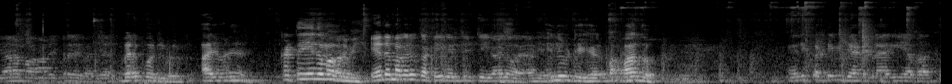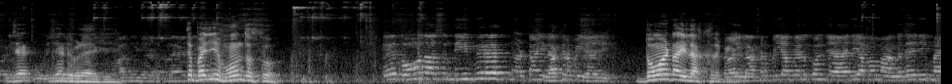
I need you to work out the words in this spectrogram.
11 12 ਲੀਟਰ ਹੈਗਾ ਜੀ ਇਹ। ਬਿਲਕੁਲ ਜੀ ਬਿਲਕੁਲ। ਆ ਜਾਓ ਵੀਰੇ। ਕੱਟੇ ਇਹਦੇ ਮਗਰ ਵੀ। ਇਹਦੇ ਮਗਰ ਵੀ ਕੱਟੀ ਵੀਰ ਜੀ ਟੀਕਾ ਹੀ ਲਵਾਇਆ ਸੀ। ਇਹਨੂੰ ਵੀ ਠੀਕ ਹੈ। ਬ- ਬੰਦ ਹੋ। ਇਹਦੀ ਕੱਟੀ ਵੀ ਜੈਟ ਬਲੈਕ ਹੀ ਆ ਬਸ ਥੋੜ੍ਹੀ ਜੈਡ ਜਿਹੀ। ਜੈਡ ਬਲੈਕ ਹੀ ਹਾਂਜੀ ਜੈਟ ਬਲੈਕ ਤੇ ਬਾਈ ਜੀ ਹੁਣ ਦੱਸੋ। ਇਹ ਦੋਵਾਂ ਦਾ ਸੰਦੀਪ ਵੀਰ 2.5 ਲੱਖ ਰੁਪਈਆ ਜੀ। ਦੋਵਾਂ 2.5 ਲੱਖ 2.5 ਰੁਪਏ ਲੱਖ ਰੁਪਈਆ ਬਿਲਕੁਲ ਜਾਇਜ਼ ਜੀ ਆਪਾਂ ਮੰਗਦੇ ਜੀ। ਮੈਂ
